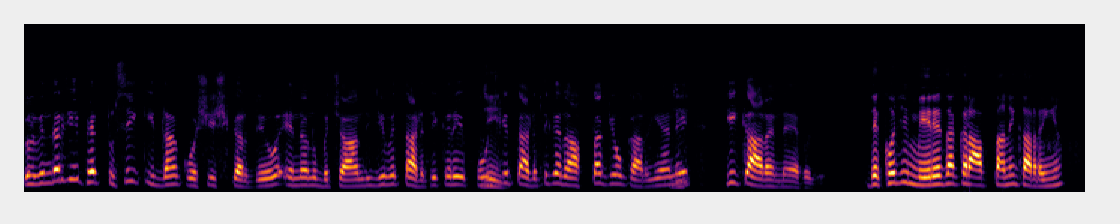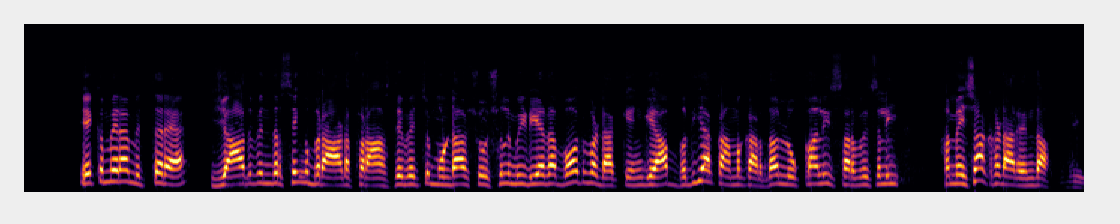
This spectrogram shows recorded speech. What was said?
ਕੁਲਵਿੰਦਰ ਜੀ ਫਿਰ ਤੁਸੀਂ ਕਿਦਾਂ ਕੋਸ਼ਿਸ਼ ਕਰਦੇ ਹੋ ਇਹਨਾਂ ਨੂੰ ਬਚਾਉਣ ਦੀ? ਜਿਵੇਂ ਤੁਹਾਡੇ ਤੱਕ ਪਹੁੰਚ ਜੀ। ਕੇ ਤੁਹਾਡੇ ਤੱਕ ਰਾਬਤਾ ਕਿਉਂ ਕਰ ਰਹੀਆਂ ਨੇ? ਕੀ ਕਾਰਨ ਹੈ ਇਹੋ ਜਿਹੇ? ਦੇਖੋ ਜੀ ਮੇਰੇ ਤੱਕ ਰਾਬਤਾ ਨਹੀਂ ਕਰ ਰਹੀਆਂ। ਇੱਕ ਮੇਰਾ ਮਿੱਤਰ ਹੈ ਯਾਦਵਿੰਦਰ ਸਿੰਘ ਬਰਾੜ ਫਰਾਂਸ ਦੇ ਵਿੱਚ। ਮੁੰਡਾ ਸੋਸ਼ਲ ਮੀਡੀਆ ਦਾ ਬਹੁਤ ਵੱਡਾ ਕਿੰਗ ਆ ਵਧੀਆ ਕੰਮ ਕਰਦਾ ਲੋਕਾਂ ਲਈ ਸਰਵਿਸ ਲਈ ਹਮੇਸ਼ਾ ਖੜਾ ਰਹਿੰਦਾ। ਜੀ।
